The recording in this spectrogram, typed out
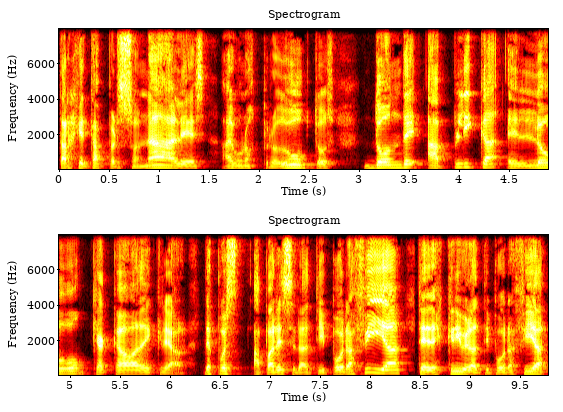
tarjetas personales, algunos productos, donde aplica el logo que acaba de crear. Después aparece la tipografía, te describe la tipografía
